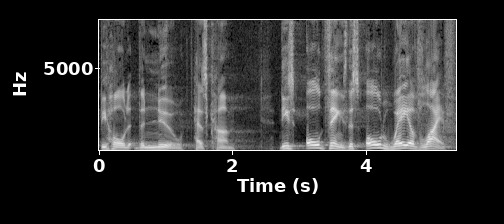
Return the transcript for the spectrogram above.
behold the new has come. These old things, this old way of life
